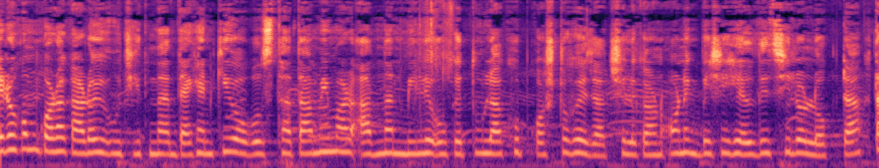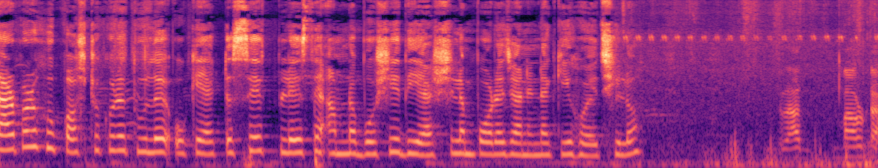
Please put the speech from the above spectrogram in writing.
এরকম করা কারোই উচিত না দেখেন কি অবস্থা তামিম আর আদনান মিলে ওকে তুলা খুব কষ্ট হয়ে যাচ্ছিল কারণ অনেক বেশি হেলদি ছিল লোকটা তারপরে খুব কষ্ট করে তুলে ওকে একটা সেফ প্লেসে আমরা বসিয়ে দিয়ে আসছিলাম পরে জানি না কি হয়েছিল রাত বারোটা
